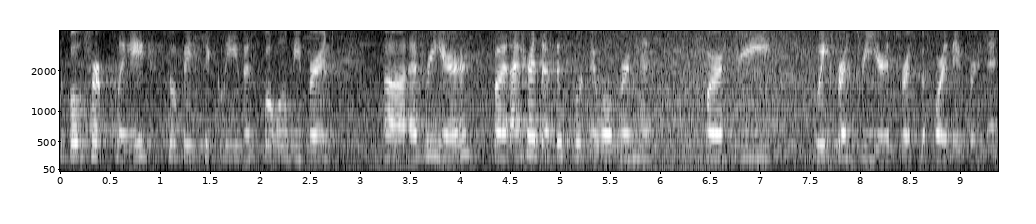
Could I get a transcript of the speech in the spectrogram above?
the boat for plague. So basically this boat will be burned uh, every year but I heard that this boat they will burn it for three, wait for three years first before they burn it.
